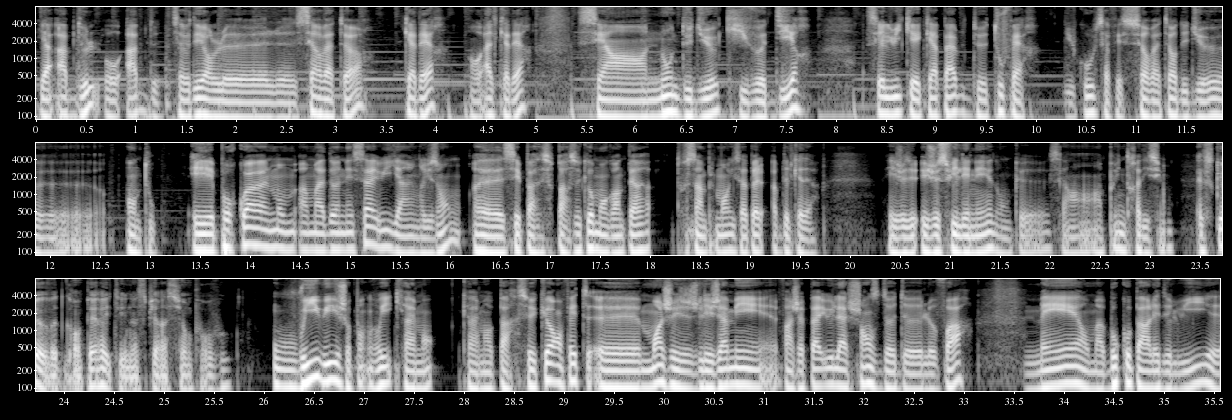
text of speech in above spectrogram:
Il y a Abdul ou Abd, ça veut dire le, le serviteur, Kader ou Al-Kader. C'est un nom de Dieu qui veut dire c'est lui qui est capable de tout faire. Du coup, ça fait serviteur de Dieu euh, en tout. Et pourquoi on m'a donné ça? Oui, il y a une raison. Euh, c'est parce, que mon grand-père, tout simplement, il s'appelle Abdelkader. Et je, et je suis l'aîné, donc euh, c'est un, un, peu une tradition. Est-ce que votre grand-père a été une inspiration pour vous? Oui, oui, je pense, oui, carrément. Carrément, parce que en fait, euh, moi, je, je l'ai jamais, enfin, j'ai pas eu la chance de, de le voir, mais on m'a beaucoup parlé de lui.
